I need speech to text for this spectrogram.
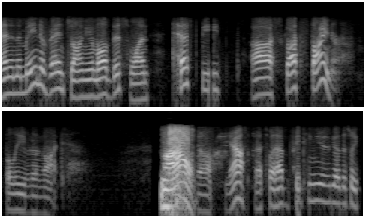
And in the main event, John, you're going to love this one. Test beat uh, Scott Steiner, believe it or not. Wow. So, yeah, that's what happened 15 years ago this week.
